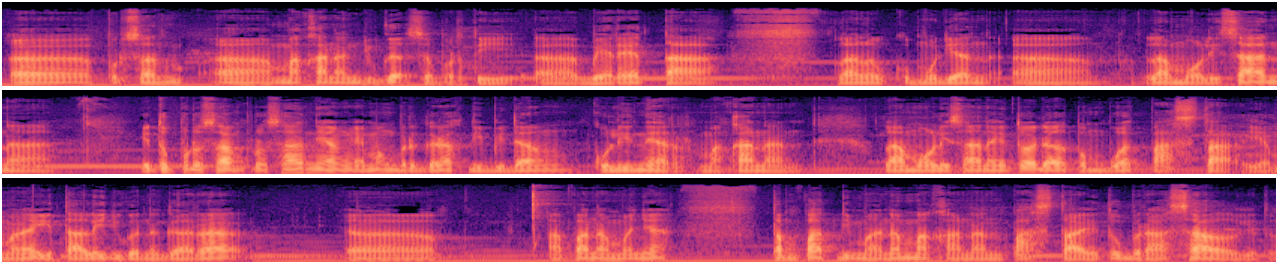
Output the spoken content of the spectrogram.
uh, perusahaan uh, makanan juga seperti uh, Beretta, lalu kemudian uh, La Molisana. Itu perusahaan-perusahaan yang emang bergerak di bidang kuliner, makanan. La Molisana itu adalah pembuat pasta, ya mana Italia juga negara uh, apa namanya tempat di mana makanan pasta itu berasal gitu.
